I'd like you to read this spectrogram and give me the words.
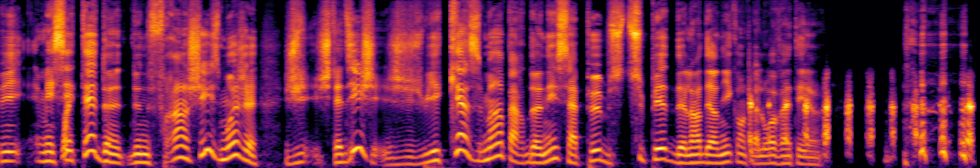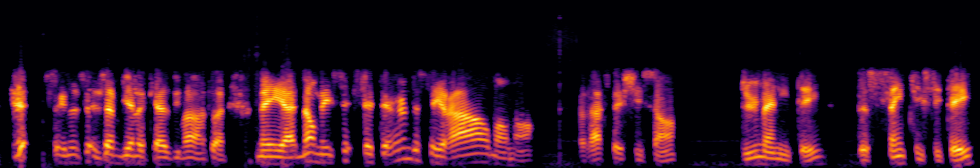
Puis, mais c'était d'une franchise. Moi, je, je, je te dis, je, je, lui ai quasiment pardonné sa pub stupide de l'an dernier contre la loi 21. J'aime bien le quasiment, Antoine. Mais euh, non, mais c'était un de ces rares moments rafraîchissants d'humanité, de simplicité.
